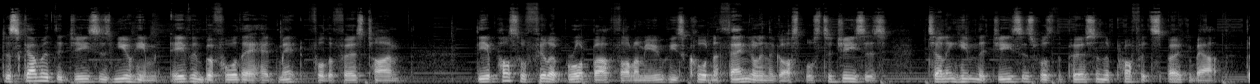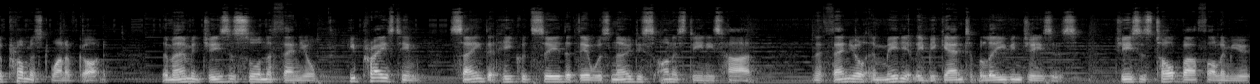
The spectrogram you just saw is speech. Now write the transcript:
discovered that Jesus knew him even before they had met for the first time. The apostle Philip brought Bartholomew, who's called Nathanael in the Gospels, to Jesus, telling him that Jesus was the person the prophets spoke about, the promised one of God. The moment Jesus saw Nathanael, he praised him saying that he could see that there was no dishonesty in his heart. Nathanael immediately began to believe in Jesus. Jesus told Bartholomew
